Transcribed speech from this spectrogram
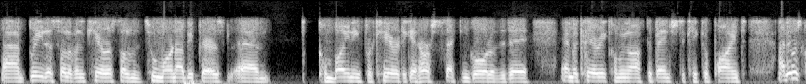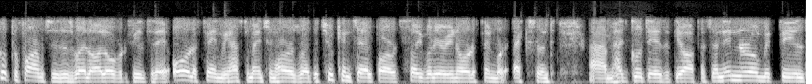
Um, Breda Sullivan, Ciara Sullivan, two Mourneabbey players. Um, combining for Ciara to get her second goal of the day. Emma Cleary coming off the bench to kick a point. And there was good performances as well all over the field today. Orla Finn, we have to mention her as well. The two Kinsale forwards, Cy Valeri and Orla Finn were excellent. Um, had good days at the office. And in the row midfield,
